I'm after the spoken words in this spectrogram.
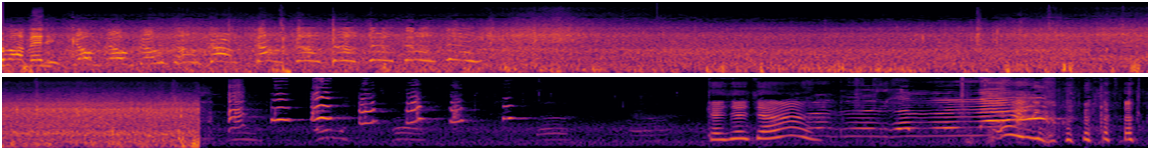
Come on, Betty. Go, go, go, go, go, go, go, go, go, go, go. Ya, ya, ya. Ay,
